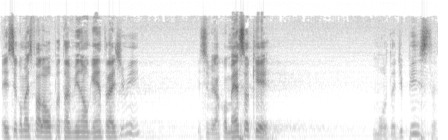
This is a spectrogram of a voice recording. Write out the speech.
Aí você começa a falar, opa, está vindo alguém atrás de mim. E você já começa o quê? Muda de pista.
